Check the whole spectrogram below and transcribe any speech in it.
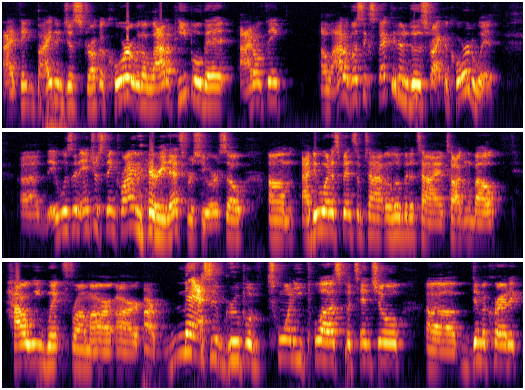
I think Biden just struck a chord with a lot of people that I don't think a lot of us expected him to strike a chord with. Uh, it was an interesting primary, that's for sure. So um, I do want to spend some time, a little bit of time, talking about how we went from our our, our massive group of twenty plus potential uh, Democratic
